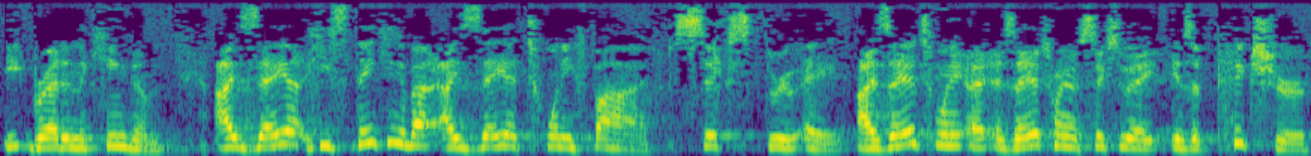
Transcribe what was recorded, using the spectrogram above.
Eat bread in the kingdom. Isaiah, he's thinking about Isaiah 25, 6 through 8. Isaiah 20, uh, Isaiah 25, 6 through 8 is a picture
